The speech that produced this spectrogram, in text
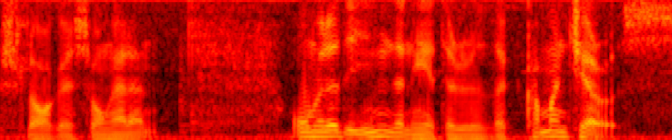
schlagersångaren. Och melodin den heter The Comancheros.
